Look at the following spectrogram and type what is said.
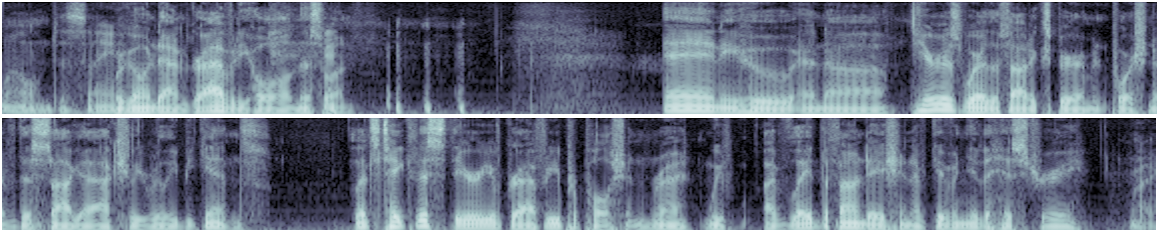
Well, I'm just saying. We're going down gravity hole on this one. Anywho, and uh, here is where the thought experiment portion of this saga actually really begins. Let's take this theory of gravity propulsion, right? We've I've laid the foundation, I've given you the history. right.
